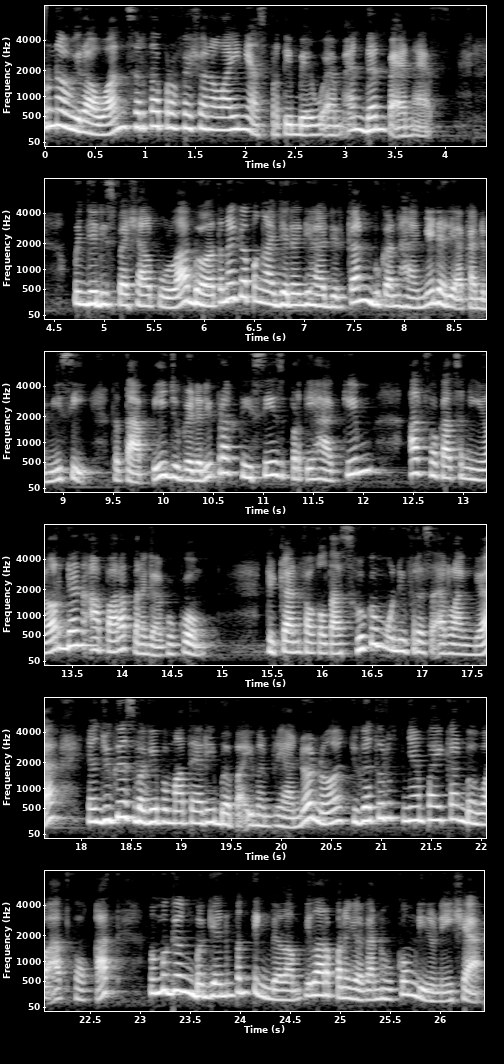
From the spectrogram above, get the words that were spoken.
purnawirawan, serta profesional lainnya seperti BUMN dan PNS. Menjadi spesial pula bahwa tenaga pengajar yang dihadirkan bukan hanya dari akademisi, tetapi juga dari praktisi seperti hakim, advokat senior, dan aparat penegak hukum. Dekan Fakultas Hukum Universitas Erlangga yang juga sebagai pemateri Bapak Iman Prihandono juga turut menyampaikan bahwa advokat memegang bagian penting dalam pilar penegakan hukum di Indonesia.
